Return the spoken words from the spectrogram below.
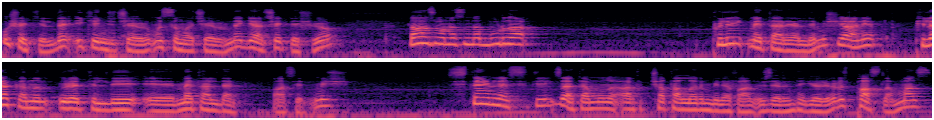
Bu şekilde ikinci çevrim ısınma çevrimde gerçekleşiyor. Daha sonrasında burada plate materyal demiş. Yani plakanın üretildiği e, metalden bahsetmiş. Stainless steel zaten bunu artık çatalların bile falan üzerinde görüyoruz. Paslanmaz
